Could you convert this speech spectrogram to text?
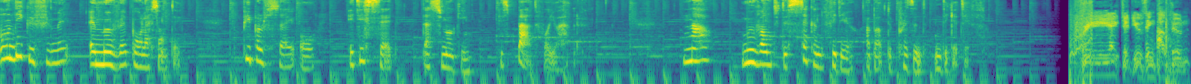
On dit que fumer est mauvais pour la santé. People say or it is said that smoking is bad for your health. Now, move on to the second video about the present indicative. Created using Powtoon.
